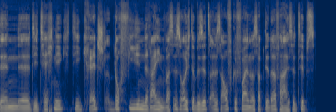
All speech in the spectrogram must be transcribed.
denn äh, die Technik, die grätscht doch vielen rein. Was ist euch da bis jetzt alles aufgefallen? Was habt ihr da für heiße Tipps?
